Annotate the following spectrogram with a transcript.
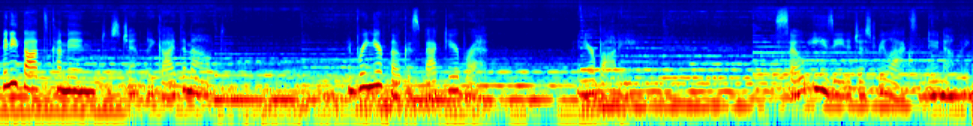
If any thoughts come in, just gently guide them out. And bring your focus back to your breath and your body. It's so easy to just relax and do nothing.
